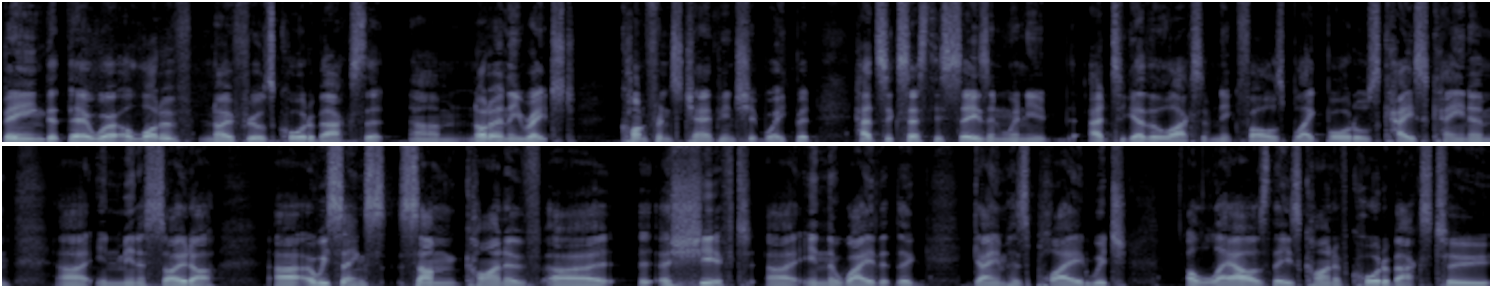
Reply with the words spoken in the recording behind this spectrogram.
being that there were a lot of no frills quarterbacks that um, not only reached conference championship week, but had success this season when you add together the likes of Nick Foles, Blake Bortles, Case Keenum uh, in Minnesota. Uh, are we seeing some kind of uh, a shift uh, in the way that the game has played, which allows these kind of quarterbacks to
